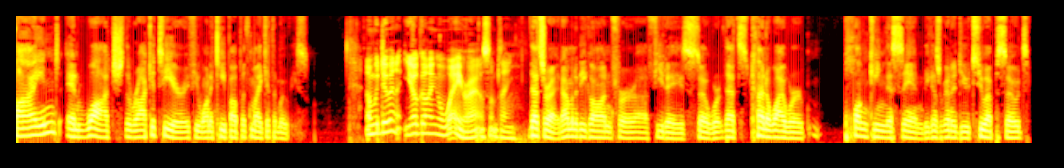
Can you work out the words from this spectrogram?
find and watch The Rocketeer if you want to keep up with Mike at the movies. And we're doing it. You're going away, right, or something? That's right. I'm going to be gone for a few days, so we're, that's kind of why we're plunking this in because we're going to do two episodes,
